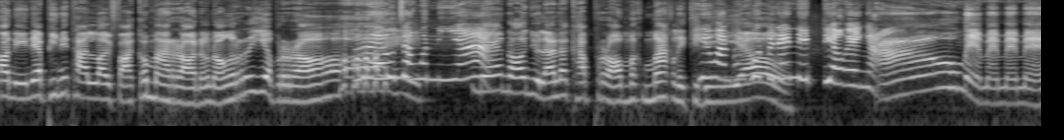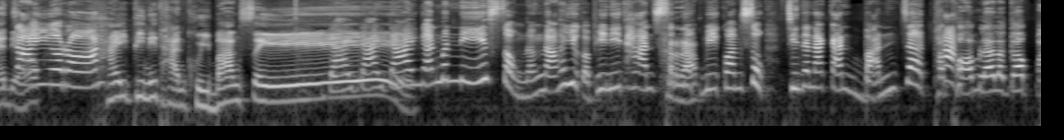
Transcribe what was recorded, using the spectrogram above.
ตอนนี้เนี่ยพี่นิทานลอยฟ้าก็มารอน้องๆเรียบร้อยเร็วจังวันเนี้ยแน่นอนอยู่แล้วละครับ พร้อมมากๆเลยทีพี่เดีวันเพิ่งยวพูดไปได้นิดเดียวเองอะอ้าวแหม่แหม่แหม่แหม่เดี๋ยใจวร้อน ให้พี่นิทานคุยบ้างสิได้ได้ได้งั้นวันนี้ส่งน้องๆให้อยู่กับพี่นิทานสครันุบกมีความสุข จินตนาการบันเจิดถ้าค่ะพร้อมแล้วแล้วก็ไป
